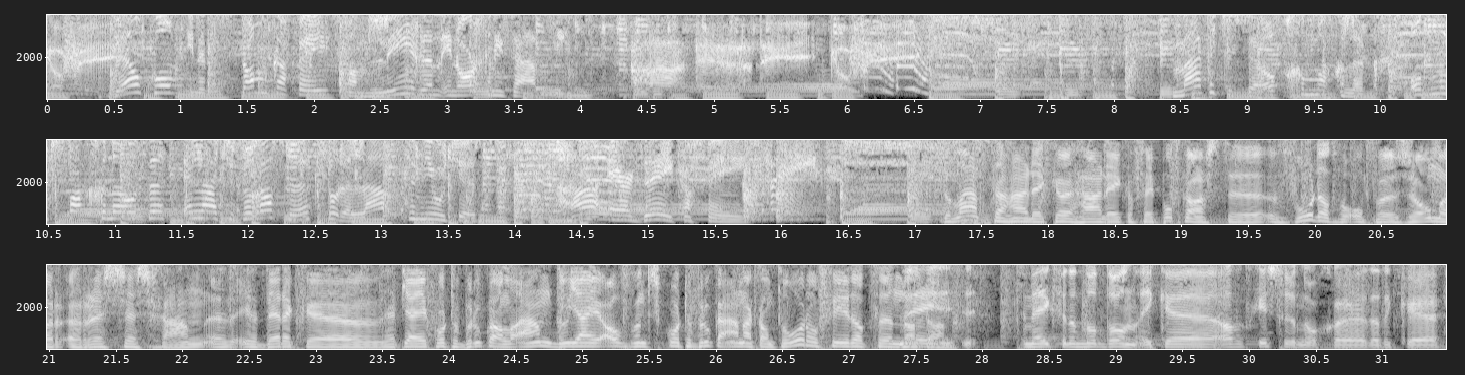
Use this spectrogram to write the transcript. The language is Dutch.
Welkom in het stamcafé van Leren in Organisaties. HRD-café. Maak het jezelf gemakkelijk. Ontmoet vakgenoten en laat je verrassen door de laatste nieuwtjes. HRD Café. De laatste HD, HD Café podcast. eh, voordat we op uh, zomerreces gaan. Uh, Dirk, uh, heb jij je korte broek al aan? Doe jij overigens korte broeken aan naar kantoor of vind je dat uh, nee, done? Nee, ik vind dat not done. Ik had het gisteren nog dat ik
